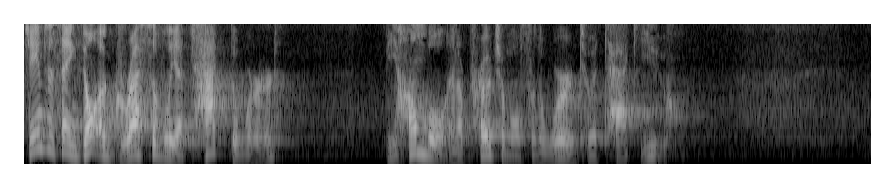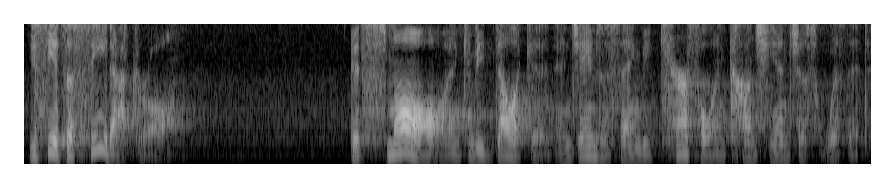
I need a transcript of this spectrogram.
James is saying, don't aggressively attack the word, be humble and approachable for the word to attack you. You see, it's a seed after all. It's small and can be delicate. And James is saying, be careful and conscientious with it.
